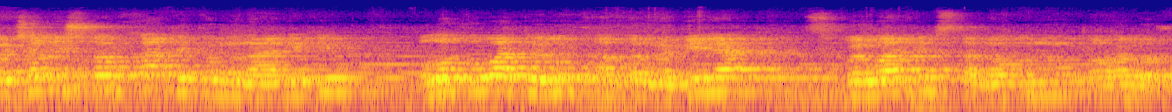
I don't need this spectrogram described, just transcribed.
почали штовхати комунальників, блокувати рух автомобіля, збивати встановлену огорожу.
